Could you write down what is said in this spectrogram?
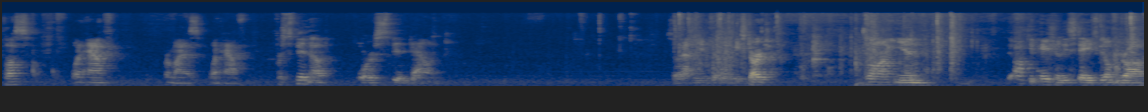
plus one half or minus one half, for spin up or spin down. So that means that when we start drawing in the occupation of these states, we don't draw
